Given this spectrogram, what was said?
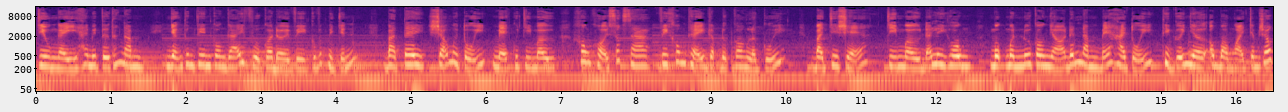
Chiều ngày 24 tháng 5, nhận thông tin con gái vừa qua đời vì Covid-19, bà T, 60 tuổi, mẹ của chị M, không khỏi xót xa vì không thể gặp được con lần cuối. Bà chia sẻ, chị M đã ly hôn, một mình nuôi con nhỏ đến năm bé 2 tuổi thì gửi nhờ ông bà ngoại chăm sóc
